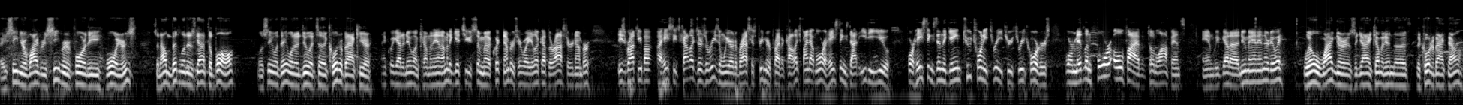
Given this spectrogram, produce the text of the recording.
a senior wide receiver for the Warriors. So now Midland has got the ball. We'll see what they want to do at uh, quarterback here. I think we got a new one coming in. I'm going to get you some uh, quick numbers here while you look up the roster number. These are brought to you by Hastings College. There's a reason we are Nebraska's premier private college. Find out more at hastings.edu. For Hastings in the game, 223 through three quarters. For Midland, 405 of total offense. And we've got a new man in there, do we? Will Wagner is the guy coming in, the, the quarterback now.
